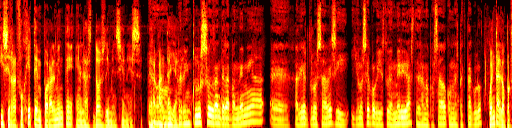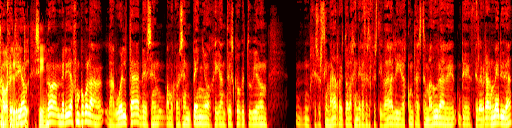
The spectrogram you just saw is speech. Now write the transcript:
y se refugie temporalmente en las dos dimensiones de la pantalla. Pero incluso durante la pandemia, eh, Javier, tú lo sabes y, yo lo sé porque yo estuve en Mérida este verano pasado con un espectáculo. Cuéntalo, por favor. sí. No, Mérida fue un poco la, vuelta de ese, vamos, con ese empeño gigantesco que tuvieron mm, Jesús Cimarro y toda la gente que hace el festival y la Junta de Extremadura de, celebrar Mérida.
